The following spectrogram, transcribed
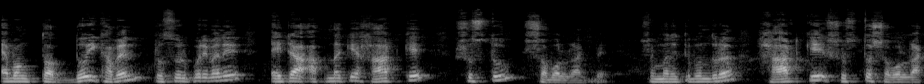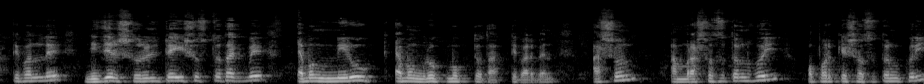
এবং টক দই খাবেন, প্রচুর পরিমাণে এটা আপনাকে হার্টকে সুস্থ, সবল রাখবে। সম্মানিত বন্ধুরা, হার্টকে সুস্থ সবল রাখতে পারলে নিজের শরীরটাই সুস্থ থাকবে এবং নিরুগ এবং রোগমুক্ত থাকতে পারবেন। আসুন, আমরা সচেতন হই, অপরকে সচেতন করি।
